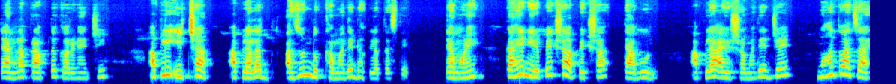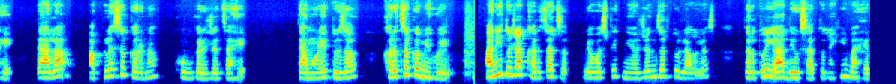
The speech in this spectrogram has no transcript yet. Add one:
त्यांना प्राप्त करण्याची आपली इच्छा आपल्याला अजून दुःखामध्ये ढकलत असते. त्यामुळे काही निरपेक्ष अपेक्षा त्यागून आपल्या आयुष्यामध्ये जे महत्वाचं आहे त्याला आपलंसं करणं खूप गरजेचं आहे. त्यामुळे तुझं खर्च कमी होईल आणि तुझ्या खर्चाचं व्यवस्थित नियोजन जर तू लावलंस तर तू या दिवसातूनही बाहेर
